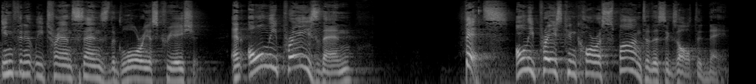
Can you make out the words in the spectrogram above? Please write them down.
infinitely transcends the glorious creation. And only praise then fits, only praise can correspond to this exalted name.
